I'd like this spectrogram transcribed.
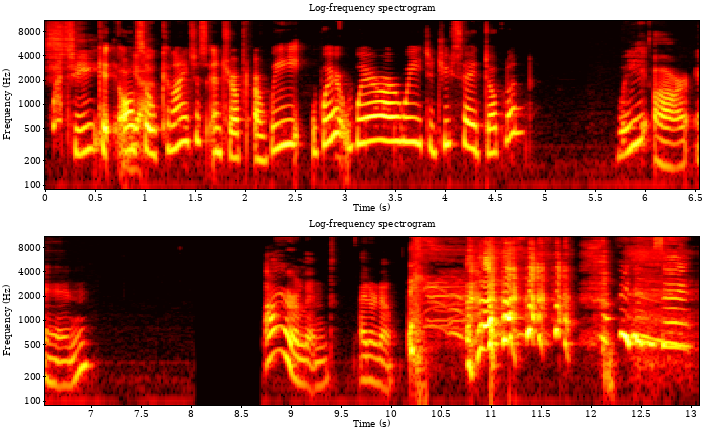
She Ca- Also, yeah. can I just interrupt? Are we where? Where are we? Did you say Dublin? we are in Ireland. I don't know. I didn't say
